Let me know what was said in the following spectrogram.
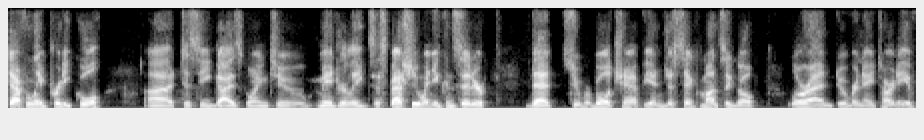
definitely pretty cool uh, to see guys going to major leagues, especially when you consider that Super Bowl champion just six months ago, Laurent Duvernay Tardif,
